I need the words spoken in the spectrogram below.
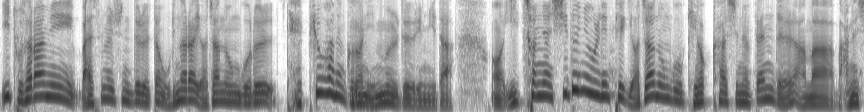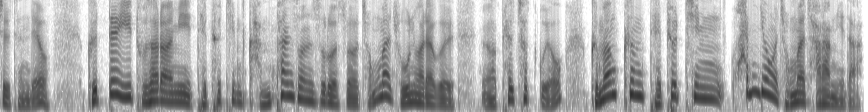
이 두 사람이 말씀해 주신 대로 일단 우리나라 여자 농구를 대표하는 그런 음. 인물들입니다. 어, 2000년 시드니 올림픽 여자 농구 기억하시는 팬들 아마 많으실 텐데요. 그때 이 두 사람이 대표팀 간판 선수로서 정말 좋은 활약을 어, 펼쳤고요. 그만큼 대표팀 환경을 정말 잘합니다.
